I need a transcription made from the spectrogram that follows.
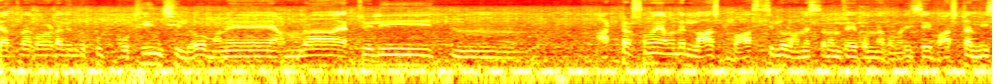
যাত্রা করাটা কিন্তু খুব কঠিন ছিল। মানে আমরা অ্যাকচুয়ালি আটটার সময় আমাদের লাস্ট বাস ছিল রামেশ্বরম থেকে কন্যাকুমারী। সেই বাসটা মিস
